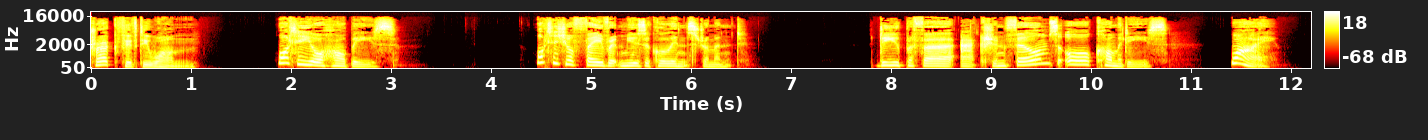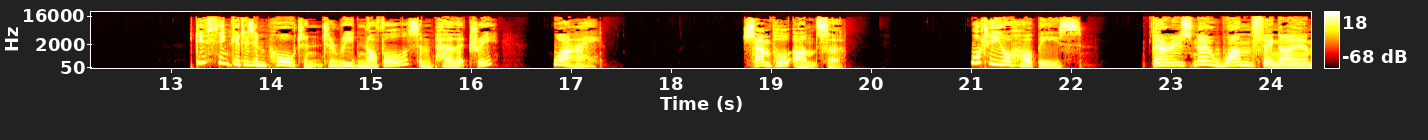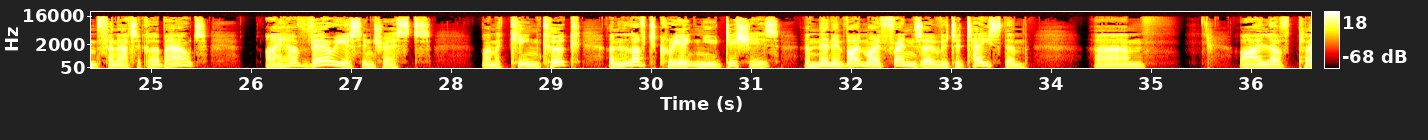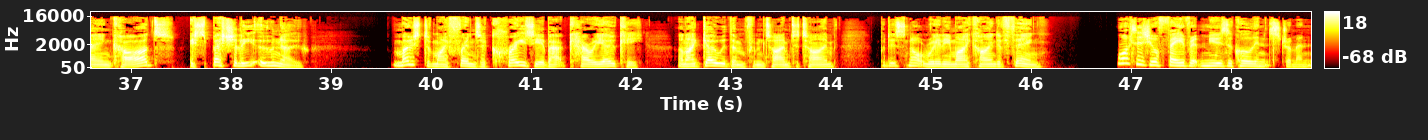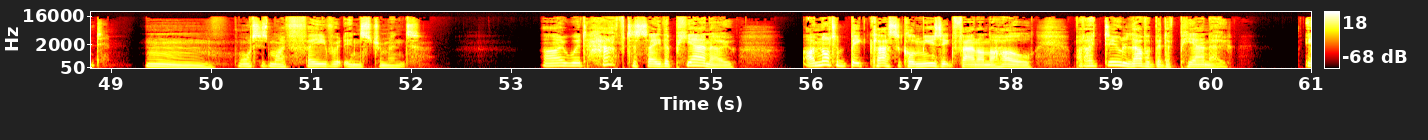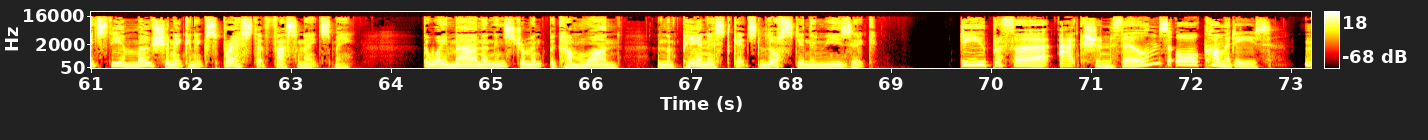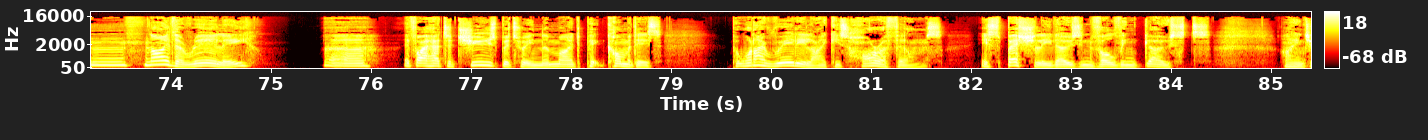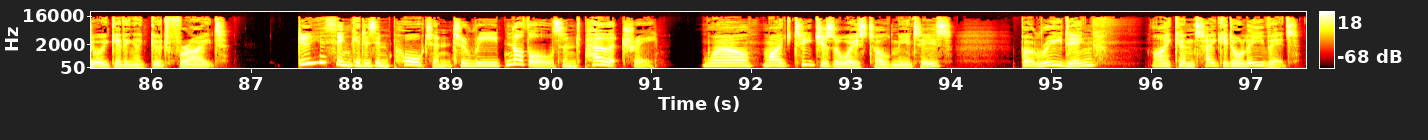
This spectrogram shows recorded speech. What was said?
Track 51. What are your hobbies? What is your favourite musical instrument? Do you prefer action films or comedies? Why? Do you think it is important to read novels and poetry? Why? Sample answer. What are your hobbies? There is no one thing I am fanatical about. I have various interests. I'm a keen cook and love to create new dishes and then invite my friends over to taste them. Um, I love playing cards, especially Uno. Most of my friends are crazy about karaoke, and I go with them from time to time, but it's not really my kind of thing. What is your favourite musical instrument? Hmm, what is my favourite instrument? I would have to say the piano. I'm not a big classical music fan on the whole, but I do love a bit of piano. It's the emotion it can express that fascinates me. The way man and instrument become one, and the pianist gets lost in the music. Do you prefer action films or comedies? Mm, neither really. Uh, if I had to choose between them, I'd pick comedies. But what I really like is horror films, especially those involving ghosts. I enjoy getting a good fright. Do you think it is important to read novels and poetry? Well, my teachers always told me it is. But reading, I can take it or leave it.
